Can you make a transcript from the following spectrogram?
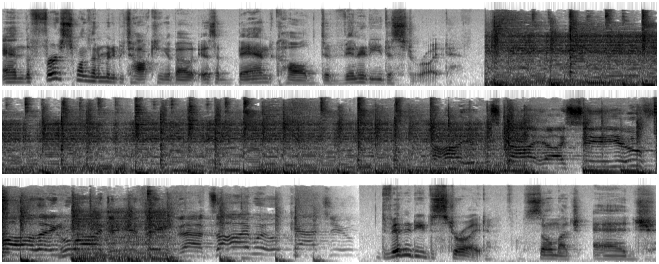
And the first one that I'm going to be talking about is a band called Divinity Destroyed. I see you falling. Why do you think that I will catch you? Divinity Destroyed, so much edge,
